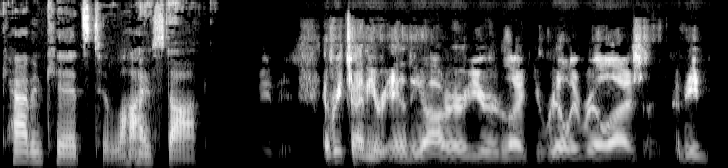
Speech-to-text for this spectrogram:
cabin kits to livestock every time you're in the otter, you're like, you really realize, I mean,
